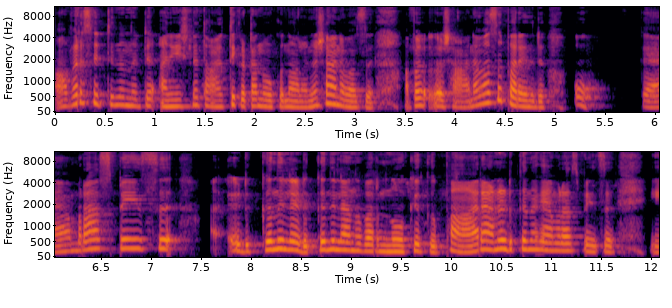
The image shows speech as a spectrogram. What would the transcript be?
അവരെ സെറ്റിൽ നിന്നിട്ട് അനീഷിനെ താഴ്ത്തി കെട്ടാൻ നോക്കുന്ന ആളാണ് ഷാനവാസ്. അപ്പോൾ ഷാനവാസ് പറയുന്നുണ്ട് ഓ ക്യാമറ സ്പേസ് എടുക്കുന്നില്ല എടുക്കുന്നില്ല എന്ന് പറഞ്ഞ് നോക്കി നോക്ക്. ഇപ്പം ആരാണ് എടുക്കുന്ന ക്യാമറ സ്പേസ് ഈ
